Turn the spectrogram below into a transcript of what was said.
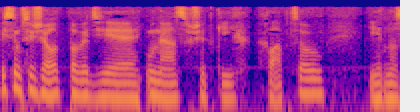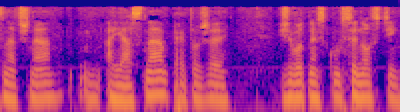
Myslím si, že odpoveď je u nás všetkých chlapcov jednoznačná a jasná, pretože životné skúsenosti,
